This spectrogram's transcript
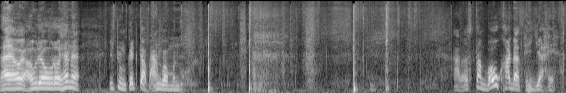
લાય હવે આવરે આવરો છે ને ઈટું કટકા ભાંગવા મનું. આ રસ્તામાં બહુ ખાડા થઈ ગયા છે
